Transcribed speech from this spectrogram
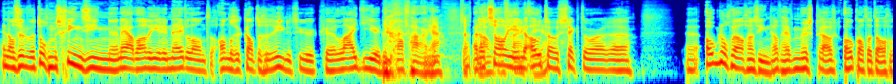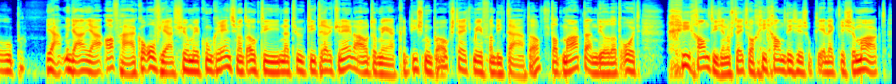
En dan zullen we toch misschien zien. Nou ja, we hadden hier in Nederland andere categorie natuurlijk. Uh, Lightyear die afhaken. Ja, dat maar dat zal je in de autosector uh, uh, ook nog wel gaan zien. Dat heeft Musk trouwens ook altijd al geroepen. Ja, ja, ja, afhaken of juist veel meer concurrentie. Want ook die, natuurlijk die traditionele automerken... die snoepen ook steeds meer van die taart af. Dat marktaandeel dat ooit gigantisch... en nog steeds wel gigantisch is op die elektrische markt...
